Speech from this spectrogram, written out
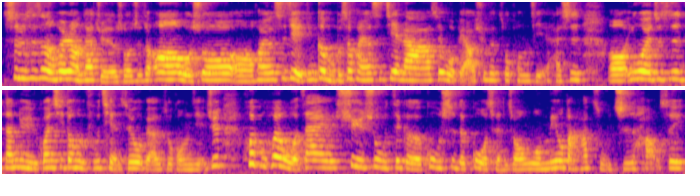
是不是真的会让人家觉得说，就是哦，我说呃，环游世界已经根本不是环游世界啦，所以我不要去做空姐，还是哦、呃，因为就是男女关系都很肤浅，所以我不要去做空姐。就是会不会我在叙述这个故事的过程中，我没有把它组织好，所以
